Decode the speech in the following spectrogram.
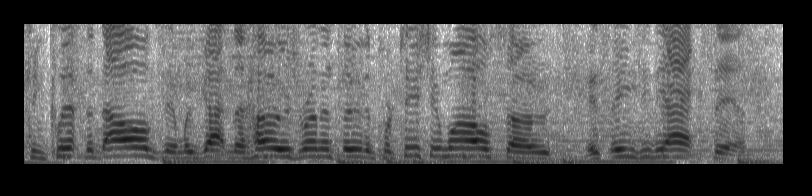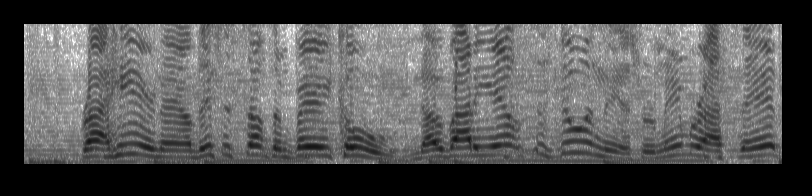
can clip the dogs and we've got the hose running through the partition wall so it's easy to access. Right here now, this is something very cool. Nobody else is doing this. Remember I said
